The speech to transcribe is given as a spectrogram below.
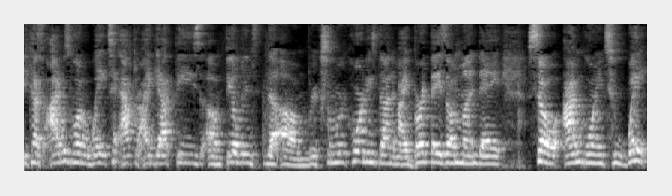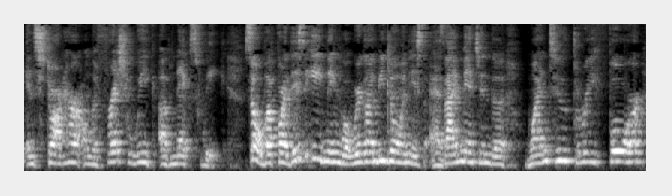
because I was going to wait till after I got these um, the um, some recordings done, and my birthday's on Monday. So I'm going to wait and start her on the fresh week of next week. So, but for this evening, what we're going to be doing is, as I mentioned, the one, two, three, four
